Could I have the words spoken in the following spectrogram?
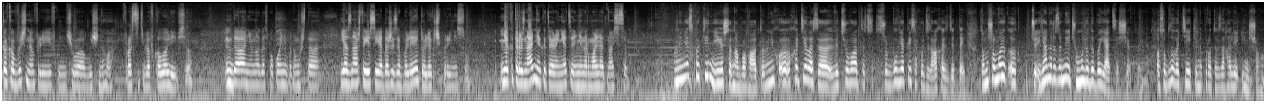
Как обычная прививка, ничего обычного. Просто тебя вкололи и все. Да, немного спокойнее, потому что я знаю, что если я даже заболею, то легче перенесу. Некоторые знают, некоторые нет, и они нормально относятся. Мені спокійніше набагато. Мені хо- хотілося відчувати, щоб був якийсь хоч захист дітей. Тому що ми е, я не розумію, чому люди бояться щеплення, особливо ті, які не проти взагалі іншого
